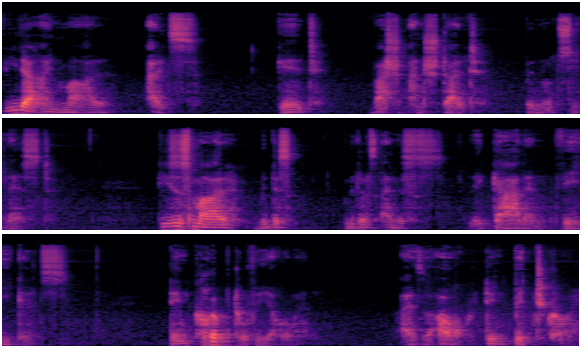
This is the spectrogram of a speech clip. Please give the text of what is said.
wieder einmal als Geldwaschanstalt benutzen lässt. Dieses Mal mittels, mittels eines legalen Vehikels den Kryptowährungen, also auch den Bitcoin.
